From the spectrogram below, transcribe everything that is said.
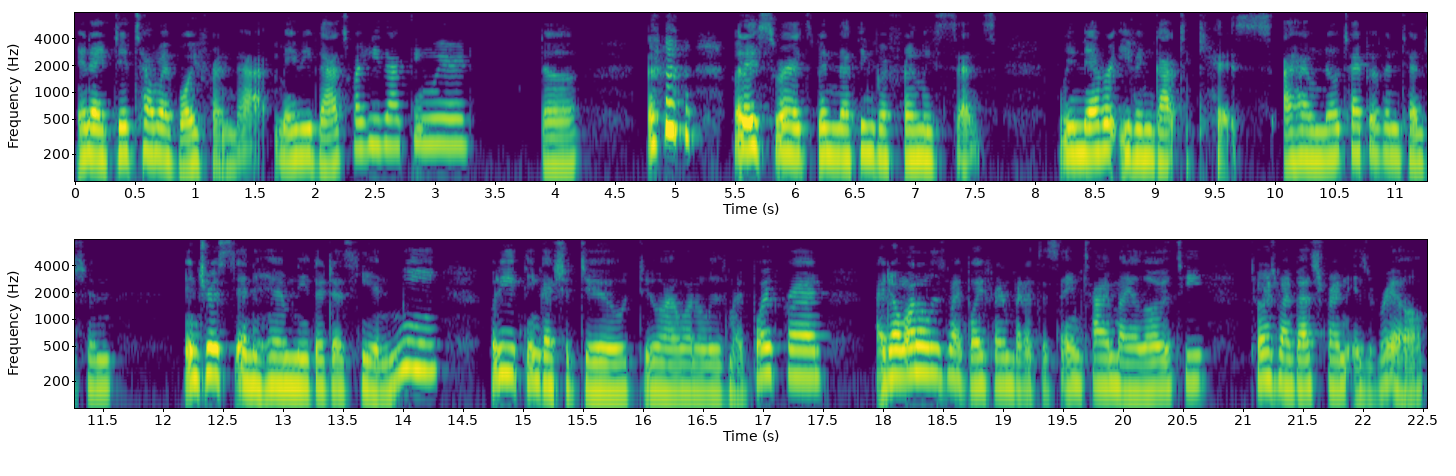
And I did tell my boyfriend that. Maybe that's why he's acting weird. Duh. but I swear it's been nothing but friendly since. We never even got to kiss. I have no type of intention, interest in him, neither does he in me. What do you think I should do? Do I want to lose my boyfriend? I don't want to lose my boyfriend, but at the same time, my loyalty towards my best friend is real.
